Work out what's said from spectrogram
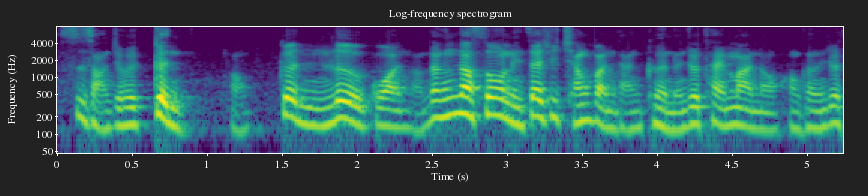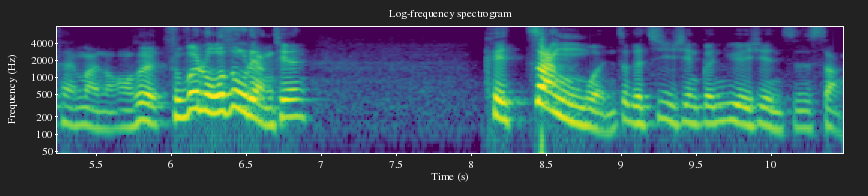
市场就会更好更乐观啊。但是那时候你再去抢反弹，可能就太慢了，可能就太慢了，哦，所以除非罗素两千。可以站稳这个季线跟月线之上，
